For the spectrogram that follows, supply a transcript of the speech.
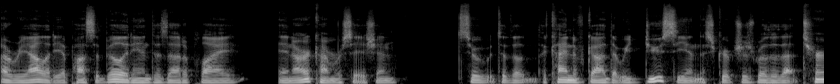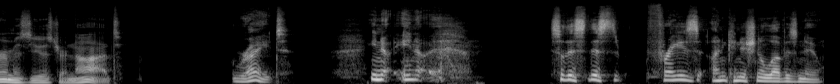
a reality, a possibility, and does that apply in our conversation to, to the, the kind of God that we do see in the scriptures, whether that term is used or not? Right. You know, you know so this this phrase unconditional love is new.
